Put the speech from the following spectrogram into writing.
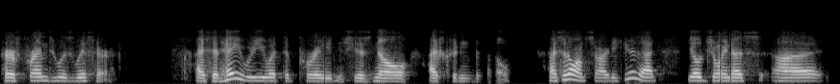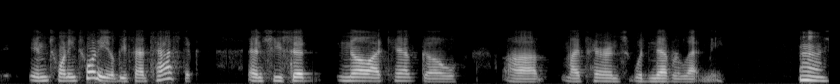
her friend who was with her. I said, "Hey, were you at the parade?" And she says, "No, I couldn't go." I said, "Oh, I'm sorry to hear that. You'll join us uh, in 2020. It'll be fantastic." And she said, "No, I can't go. Uh, my parents would never let me." Mm.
